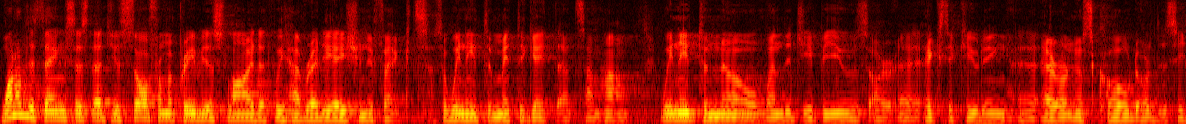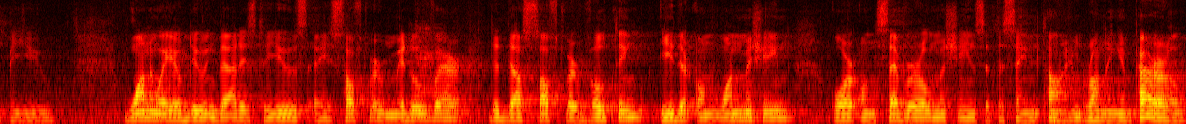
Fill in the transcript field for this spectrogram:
One of the things is that you saw from a previous slide that we have radiation effects, so we need to mitigate that somehow. We need to know when the GPUs are uh, executing uh, erroneous code or the CPU. One way of doing that is to use a software middleware that does software voting, either on one machine or on several machines at the same time, running in parallel.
